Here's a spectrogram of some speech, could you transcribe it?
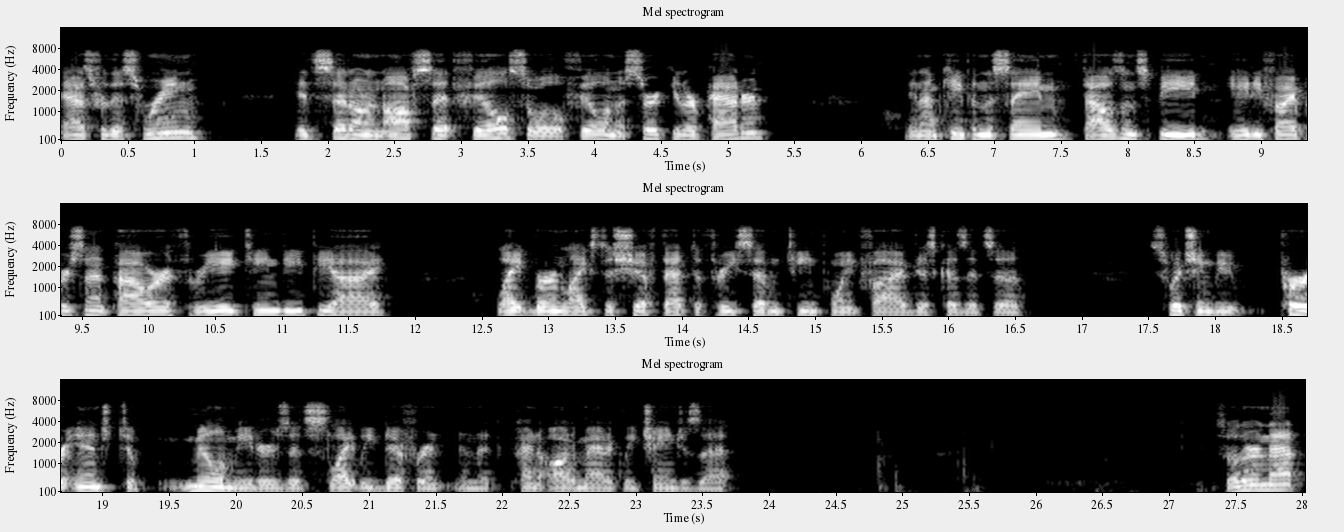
As for this ring, it's set on an offset fill, so it'll fill in a circular pattern and I'm keeping the same 1000 speed, 85% power, 318 DPI. Lightburn likes to shift that to 317.5 just because it's a switching per inch to millimeters. It's slightly different and it kind of automatically changes that. So other than that,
